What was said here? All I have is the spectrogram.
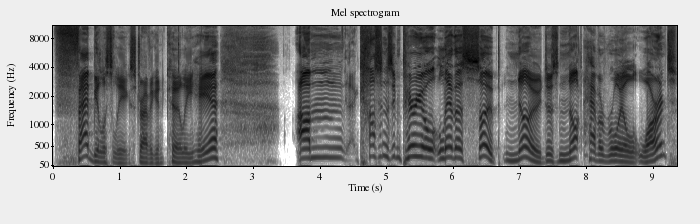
fabulously extravagant curly hair. Um, Cussons Imperial Leather Soap, no, does not have a royal warrant.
